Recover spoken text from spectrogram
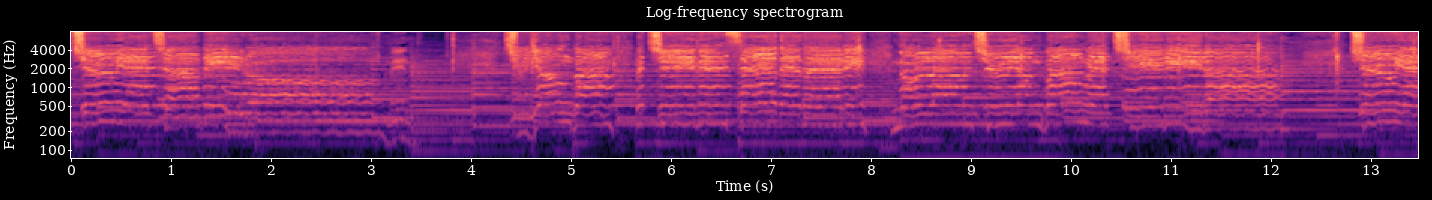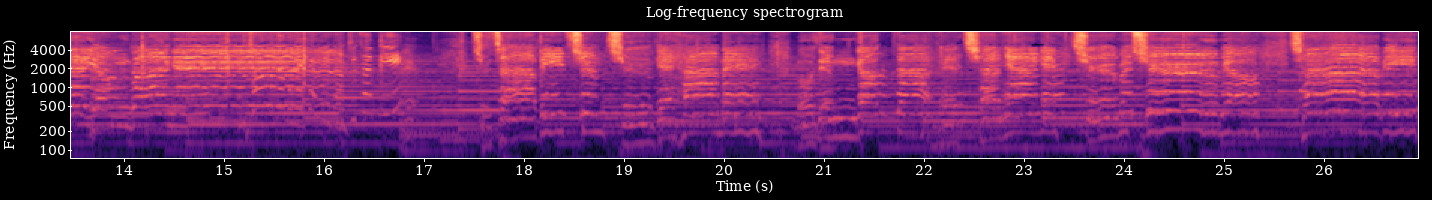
주의 자비로 아멘. 주 영광 외치는 세대들이 놀라 춤추게 하네 모든 것다 찬양해 춤을 추며 자비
